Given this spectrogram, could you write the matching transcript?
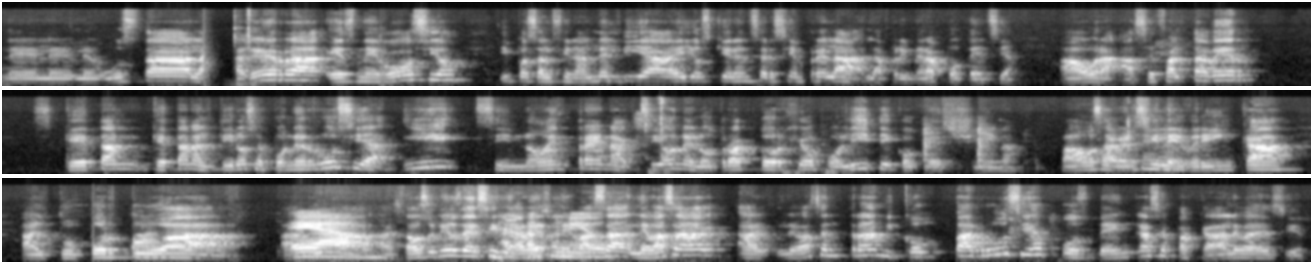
le, le- le gusta la, la guerra, es negocio y pues al final del día ellos quieren ser siempre la, la primera potencia. Ahora, hace falta ver qué tan, qué tan al tiro se pone Rusia y si no entra en acción el otro actor geopolítico que es China. Vamos a ver si Mm. le brinca al tú por tú a, a- Eh, a- a- Estados Unidos de decirle, a ver, le vas a, le, vas a, le vas a entrar a mi compa Rusia, pues véngase para acá, le va a decir.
